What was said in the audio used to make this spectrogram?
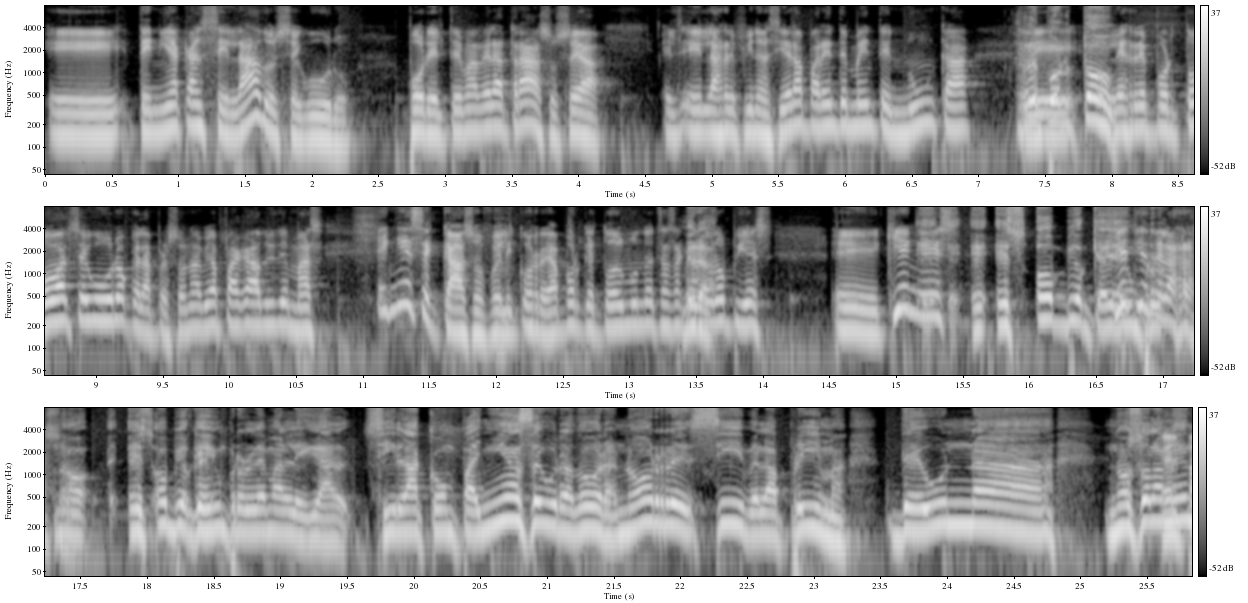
eh, tenía cancelado el seguro por el tema del atraso. O sea, el- eh, la refinanciera aparentemente nunca le- Reportó. le reportó al seguro que la persona había pagado y demás. En ese caso, Félix Correa, porque todo el mundo está sacando Mira. los pies, eh, ¿quién es? Eh, Es obvio que hay ¿Quién un tiene la razón? No, es obvio que hay un problema legal. Si la compañía aseguradora no recibe la prima de una no solamente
